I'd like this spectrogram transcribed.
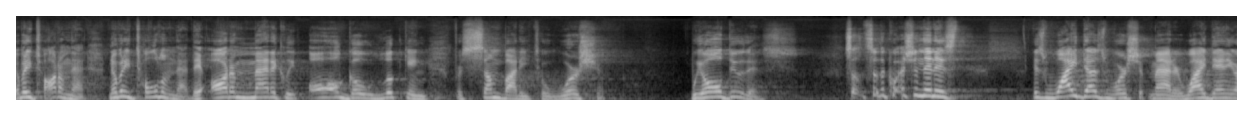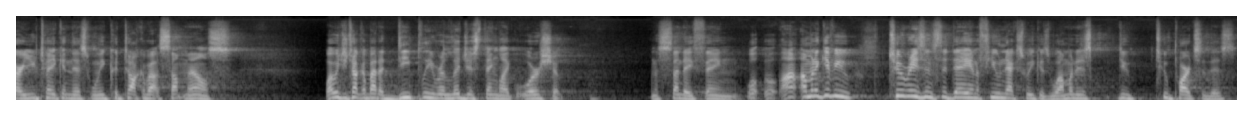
Nobody taught them that. Nobody told them that. They automatically all go looking for somebody to worship. We all do this. So, so the question then is, is why does worship matter? Why, Danny, are you taking this when we could talk about something else? Why would you talk about a deeply religious thing like worship? On a Sunday thing? Well, I'm going to give you two reasons today and a few next week as well. I'm going to just do two parts of this.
